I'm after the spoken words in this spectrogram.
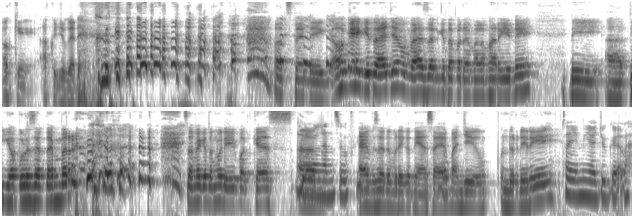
Oke, aku juga deh. Outstanding. Oke, gitu aja pembahasan kita pada malam hari ini di uh, 30 September. Sampai ketemu di podcast uh, Golongan Sufi. episode berikutnya. Saya Panji undur diri. Saya Nia juga lah.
